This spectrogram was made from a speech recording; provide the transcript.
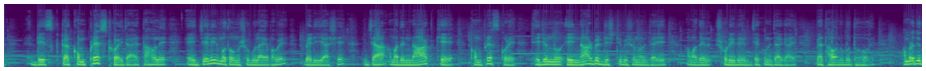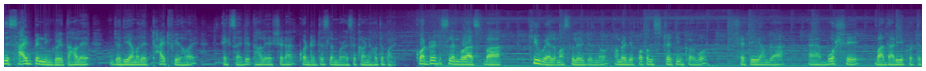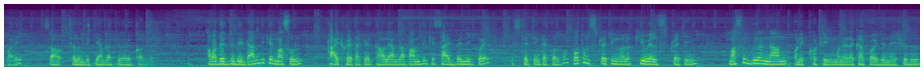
ডিস্কটা কম্প্রেসড হয়ে যায়, তাহলে এই জেলির মতো অংশগুলো এভাবে বেরিয়ে আসে, যা আমাদের নার্ভকে কম্প্রেস করে। এই জন্য এই নার্ভের ডিস্ট্রিবিউশন অনুযায়ী আমাদের শরীরের যে কোনো জায়গায় ব্যথা অনুভূত হয়। আমরা যদি সাইড বেন্ডিং করি, তাহলে যদি আমাদের টাইট ফিল হয় এক সাইডে তাহলে সেটা কোয়াড্রেটিস লেম্বোরাসের কারণে হতে পারে। কোয়াড্রেটিস লেম্বোরাস বা কিউএল মাসুলের জন্য আমরা যে প্রথম স্ট্রেচিং করব, সেটি আমরা বসে বা দাঁড়িয়ে করতে পারি। চলুন দেখি আমরা কীভাবে করব। আমাদের যদি ডান দিকের মাসুল টাইট হয়ে থাকে, তাহলে আমরা বাম দিকে সাইড বেন্ডিং করে স্ট্রেচিংটা করব। প্রথম স্ট্রেচিং হলো কিউএল স্ট্রেচিং মাসুলগুলোর নাম অনেক কঠিন, মনে রাখার প্রয়োজন শুধু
